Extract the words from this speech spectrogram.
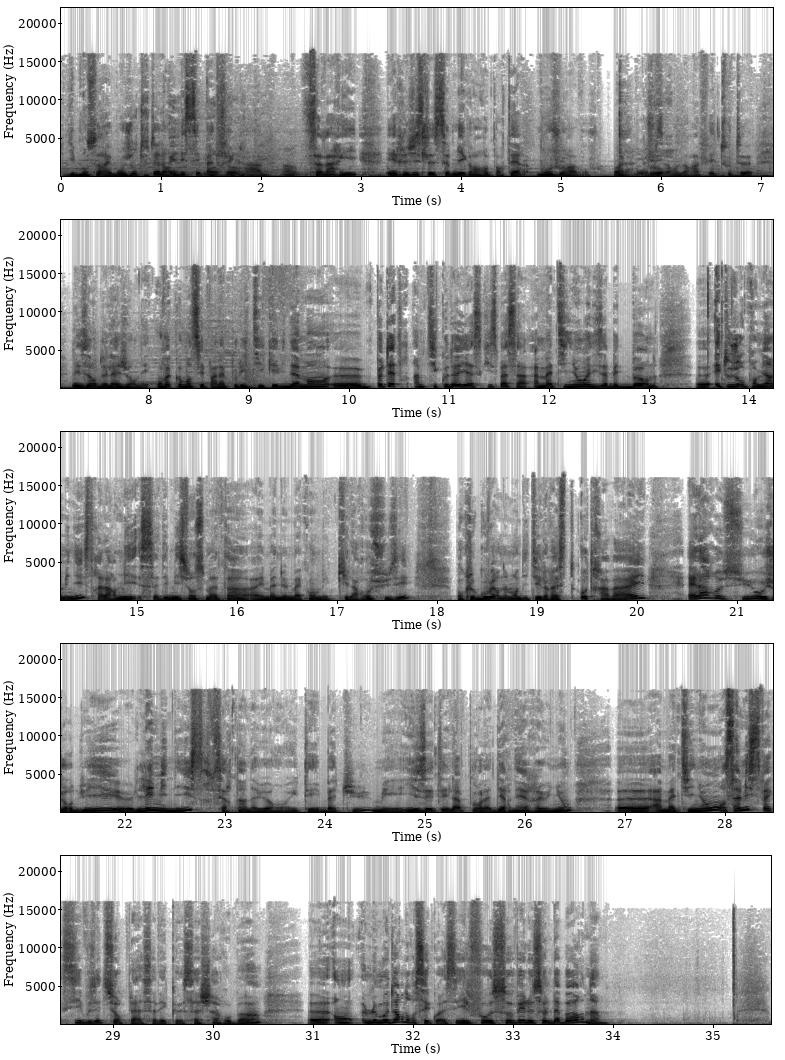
je dis bonsoir et bonjour tout à l'heure, mais c'est pas très grave, hein, ça varie. Et Régis Le Sommier, grand reporter, bonjour à vous. Voilà, bonjour. on aura fait toutes euh, les heures de la journée. On va commencer par la politique, évidemment. Euh, Peut-être un petit coup d'œil à ce qui se passe à, à Matignon. Elisabeth Borne euh, est toujours première ministre. Elle a remis sa démission ce matin à Emmanuel Macron, mais qu'il a refusé, pour que le gouvernement, dit-il, reste au travail. Elle a reçu aujourd'hui euh, les ministres. Certains d'ailleurs ont été battus, mais ils étaient là pour la dernière réunion. Euh, à Matignon. Samis Faxi, vous êtes sur place avec euh, Sacha Robin. Le mot d'ordre, c'est quoi? C'est il faut sauver le soldat Borne?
